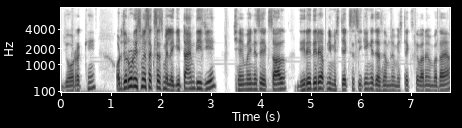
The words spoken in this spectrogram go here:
ज़ोर रखें और ज़रूर इसमें सक्सेस मिलेगी। टाइम दीजिए, छह महीने से एक साल धीरे धीरे अपनी मिस्टेक से सीखेंगे, जैसे हमने मिस्टेक्स के बारे में बताया,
